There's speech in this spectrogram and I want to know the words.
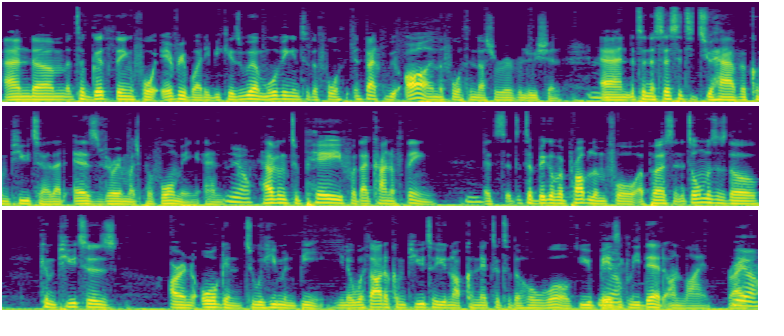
and um, it's a good thing for everybody because we are moving into the fourth. In fact, we are in the fourth industrial revolution, and it's a necessity to have a computer that is very much performing. And Yeah. having to pay for that kind of thing, it's, it's it's a big of a problem for a person. It's almost as though computers are an organ to a human being. You know, without a computer, you're not connected to the whole world. You're Yeah. basically dead online, right? Yeah.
